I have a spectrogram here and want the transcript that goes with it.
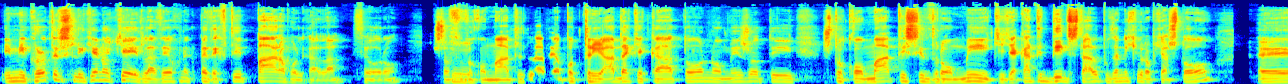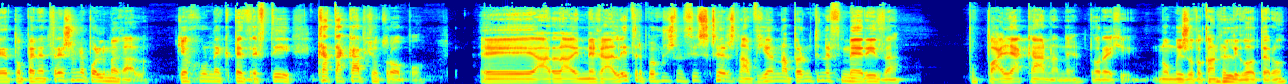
Οι μικρότερε ηλικία είναι ok, δηλαδή έχουν εκπαιδευτεί πάρα πολύ καλά, θεωρώ, σε αυτό το κομμάτι. Δηλαδή από 30 και κάτω νομίζω ότι στο κομμάτι συνδρομή και για κάτι digital που δεν έχει χειροπιαστό, ε, το penetration είναι πολύ μεγάλο και έχουν εκπαιδευτεί κατά κάποιο τρόπο. Ε, αλλά οι μεγαλύτεροι που έχουν συνηθίσει, ξέρεις, να βγαίνουν να παίρνουν την εφημερίδα που παλιά κάνανε, τώρα έχει, νομίζω το κάνουν λιγότερο.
